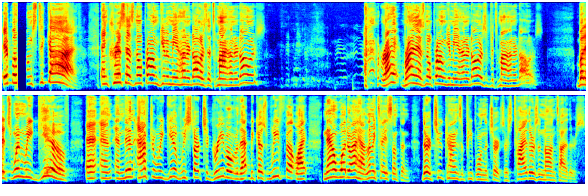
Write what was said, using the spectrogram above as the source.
it belongs to God. And Chris has no problem giving me $100. That's my $100. right? Brian has no problem giving me $100 if it's my $100. But it's when we give and, and, and then after we give, we start to grieve over that because we felt like, now what do I have? Let me tell you something. There are two kinds of people in the church there's tithers and non tithers.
